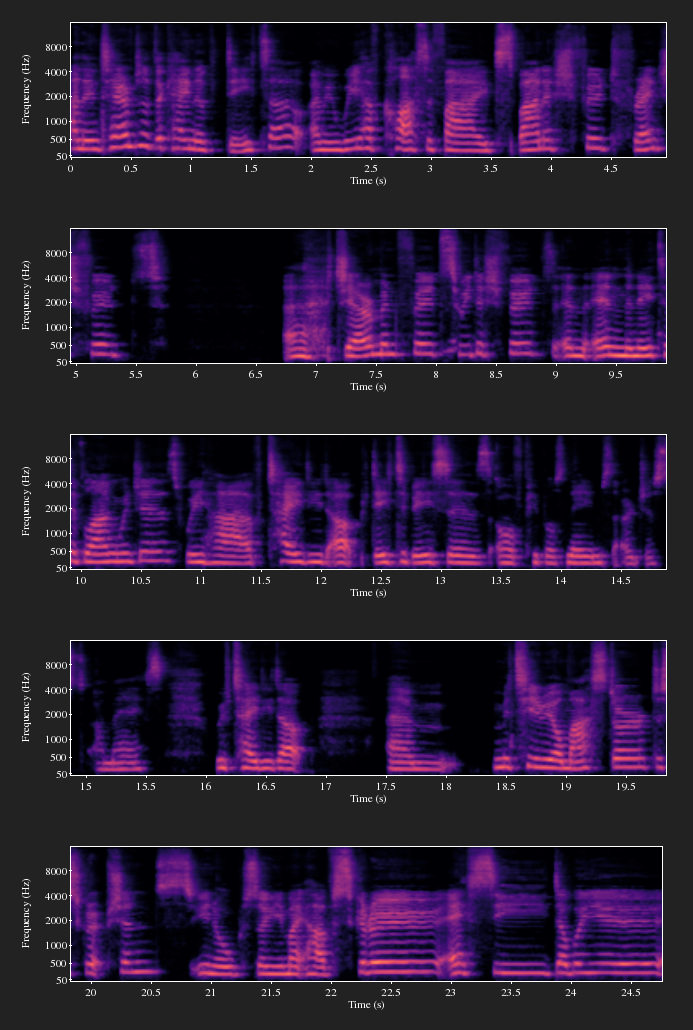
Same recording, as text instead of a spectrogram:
And in terms of the kind of data, I mean, we have classified Spanish food, French food, uh, German food, Swedish food in, in the native languages. We have tidied up databases of people's names that are just a mess. We've tidied up um, material master descriptions, you know, so you might have screw, SCW,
